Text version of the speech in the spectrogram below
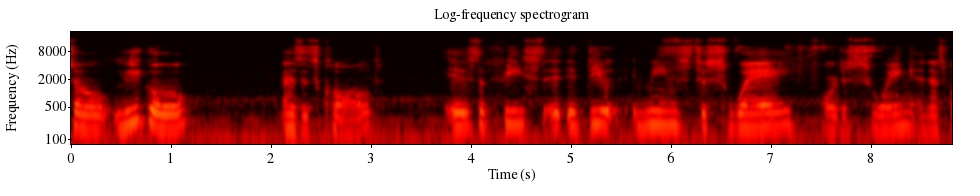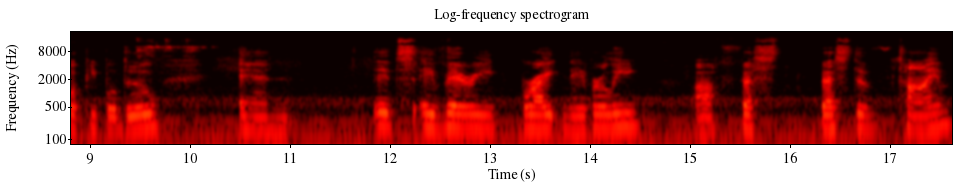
So Ligo, as it's called, is the feast. It, it, deal, it means to sway or to swing, and that's what people do. And it's a very bright, neighborly, uh, fest, festive time.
